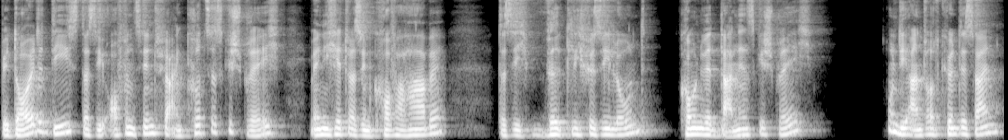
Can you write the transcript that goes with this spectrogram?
bedeutet dies, dass Sie offen sind für ein kurzes Gespräch, wenn ich etwas im Koffer habe, das sich wirklich für Sie lohnt? Kommen wir dann ins Gespräch? Und die Antwort könnte sein,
